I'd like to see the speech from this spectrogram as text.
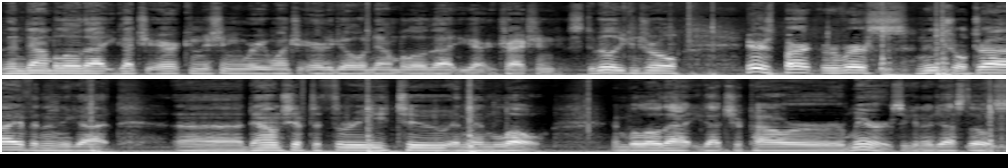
And then down below that, you got your air conditioning where you want your air to go. And down below that, you got your traction stability control. Here's park, reverse, neutral drive. And then you got uh, downshift to three, two, and then low. And below that, you got your power mirrors. You can adjust those.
